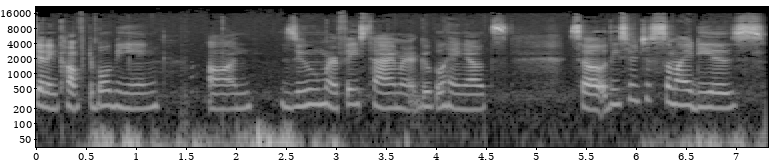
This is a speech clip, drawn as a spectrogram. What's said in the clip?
getting comfortable being on Zoom or FaceTime or Google Hangouts. So these are just some ideas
